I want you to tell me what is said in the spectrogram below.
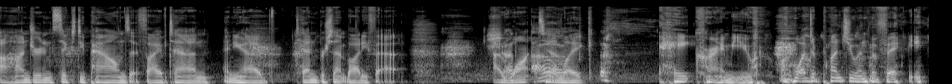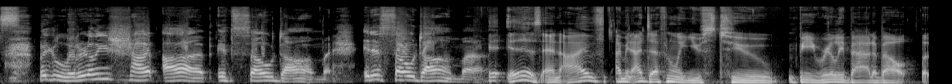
160 pounds at 5'10 and you have 10% body fat. I want to like hate crime you. I want to punch you in the face. Like literally shut up. It's so dumb. It is so dumb. It is. And I've, I mean, I definitely used to be really bad about uh,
